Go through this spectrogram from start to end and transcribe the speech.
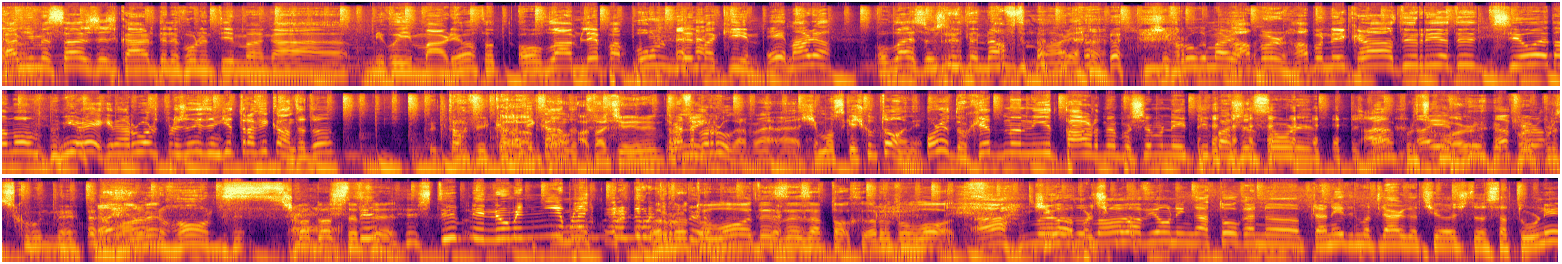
Kam një mesazh që ka ardhur në telefonin tim nga miku im Mario, thotë o vlla m'le pa punë, m'le në makinë. E Mario, O vlla se është rritë naftë. Mario, shif rrugën Mario. Hape, hape në krah aty rri aty, shijohet tamam. Mirë, e kemi harruar të përshëndesim gjithë trafikantët, ë? Trafikantët. Po, po, ata që janë në trafik. Në rrugë, pra, pra, që mos keqkuptohemi. Ore, do ketë në një të ardhme për shembull në një tip ashensori. A për shkuar, për për shkuar në Hënë. Hënë. Shko do të shtypni numrin 1 bllek. Rrotullohet e zeza tokë, rrotullohet. Ah, çka për të shkuar avioni nga toka në planetin më të largët që është Saturni,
